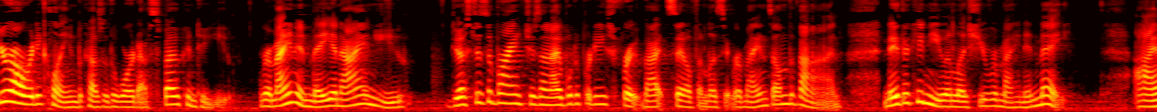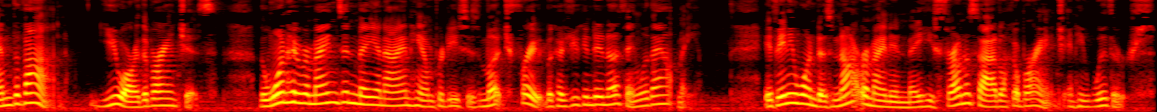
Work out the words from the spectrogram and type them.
You're already clean because of the word I've spoken to you. Remain in me, and I in you. Just as a branch is unable to produce fruit by itself unless it remains on the vine, neither can you unless you remain in me. I am the vine. You are the branches. The one who remains in me and I in him produces much fruit because you can do nothing without me. If anyone does not remain in me, he's thrown aside like a branch and he withers.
